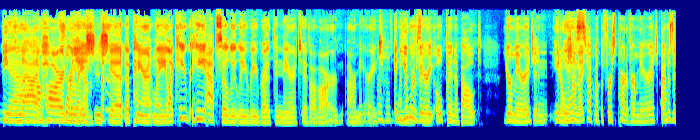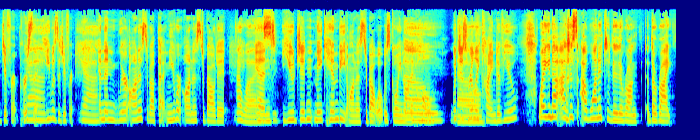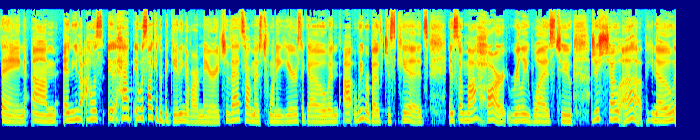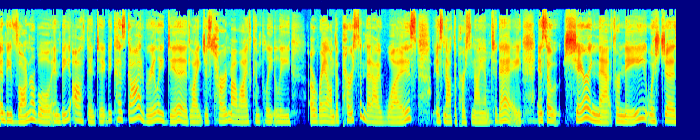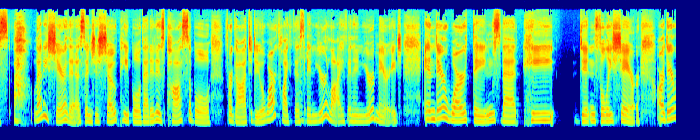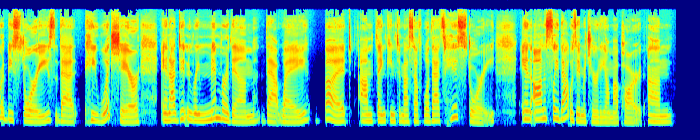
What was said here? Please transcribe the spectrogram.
be glad a hard relationship. apparently, like he he absolutely rewrote the narrative of our our marriage. Mm-hmm. And you were very open about your marriage. And, you know, Shawn and I talk about the first part of our marriage. I was a different person. Yeah. He was a different. Yeah. And then we're honest about that. And you were honest about it. I was. And you didn't make him be honest about what was going on at home, which is really kind of you. Well, you know, I just I wanted to do the wrong, the right thing, um, and you know, I was it had it was like in the beginning of our marriage, so that's almost twenty years ago, and I, we were both just kids, and so my heart really was to just show up, you know, and be vulnerable and be authentic because God really did like just turn my life completely around. The person that I was is not the person I am today. And so sharing that for me was just, "Ah, let me share this and just show people that it is possible for God to do a work like this in your life and in your marriage. And there were things that He didn't fully share, or there would be stories that he would share, and I didn't remember them that way. But I'm thinking to myself, well, that's his story. And honestly, that was immaturity on my part. Um,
